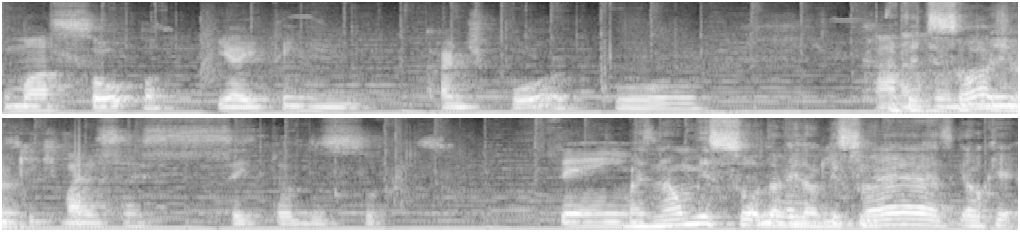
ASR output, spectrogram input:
Uma sopa. E aí tem carne de porco. Caramba, de soja? O que, que vai essa receita do tem. Mas não é miso da vida. Miso é, é o que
